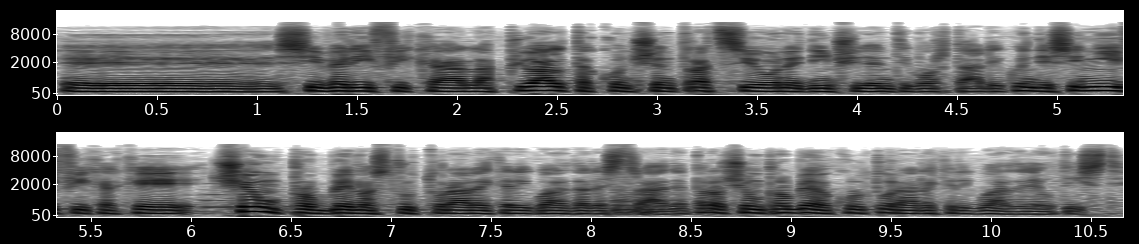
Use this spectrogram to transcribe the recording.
eh, si verifica la più alta concentrazione di incidenti mortali, quindi significa che c'è un problema strutturale che riguarda le strade, però c'è un problema culturale che riguarda gli autisti.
